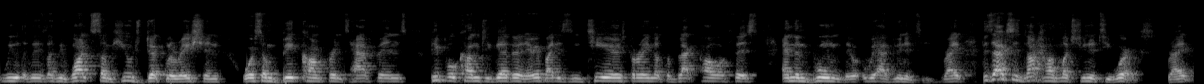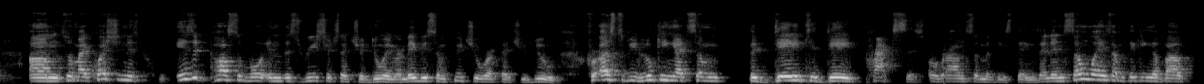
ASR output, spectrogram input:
we like we want some huge declaration where some big conference happens, people come together, and everybody's in tears, throwing up the Black Power fist, and then boom, we have unity, right? This actually is not how much unity works, right? Um, so my question is: Is it possible in this research that you're doing, or maybe some future work that you do, for us to be looking at some the day-to-day praxis around some of these things? And in some ways, I'm thinking about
